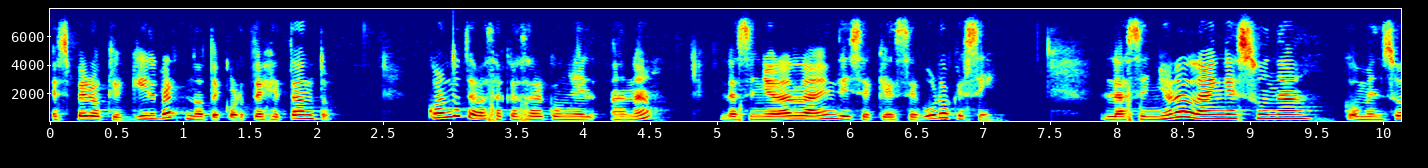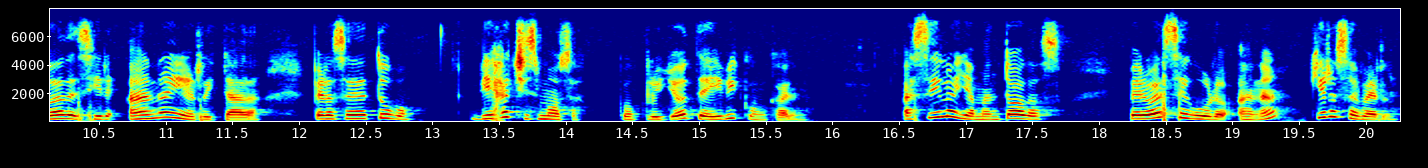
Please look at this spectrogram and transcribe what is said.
Espero que Gilbert no te corteje tanto. ¿Cuándo te vas a casar con él, Ana? La señora Lyne dice que seguro que sí. La señora Lyne es una... comenzó a decir Ana irritada, pero se detuvo. Vieja chismosa, concluyó Davy con calma. Así lo llaman todos. Pero es seguro, Ana. Quiero saberlo.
